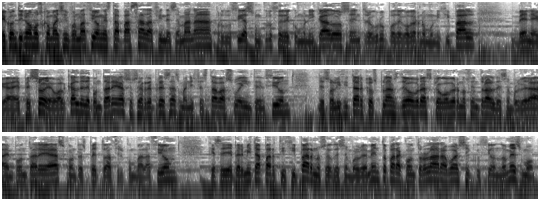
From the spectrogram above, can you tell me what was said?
E continuamos con máis información. Esta pasada fin de semana producías un cruce de comunicados entre o grupo de goberno municipal BNG e PSOE. O alcalde de Pontareas, José Represas, manifestaba a súa intención de solicitar que os plans de obras que o Goberno Central desenvolverá en Pontareas con respecto á circunvalación que se lle permita participar no seu desenvolvemento para controlar a boa execución do mesmo.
